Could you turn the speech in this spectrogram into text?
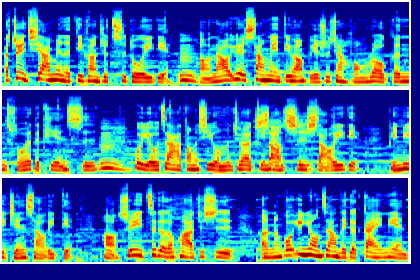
啊。最下面的地方就吃多一点，嗯，好，然后越上面的地方，比如说像红肉跟所谓的甜食，嗯，或油炸的东西，我们就要尽量吃少一点，频率减少一点。好，所以这个的话就是呃，能够运用这样的一个概念，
